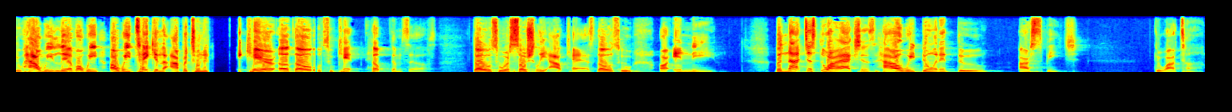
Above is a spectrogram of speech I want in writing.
Through how we live? Are we, are we taking the opportunity to take care of those who can't help themselves? Those who are socially outcast, those who are in need. But not just through our actions, how are we doing it through our speech, through our tongue?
